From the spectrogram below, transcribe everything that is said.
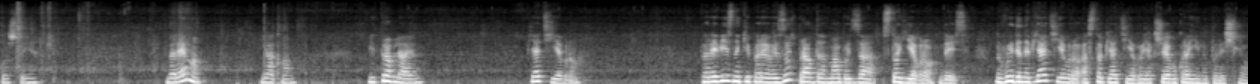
коштує. Беремо? Як вам? Відправляю. 5 євро. Перевізники перевезуть, правда, мабуть, за 100 євро десь. Ну, вийде не 5 євро, а 105 євро, якщо я в Україну перешлю.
